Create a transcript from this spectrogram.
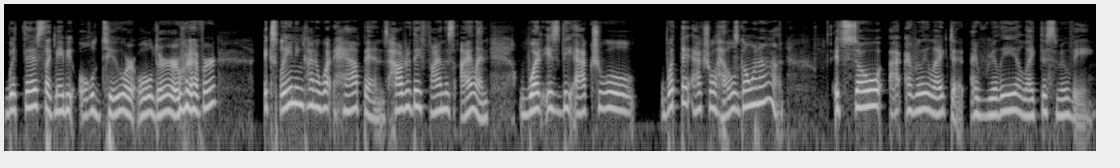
with this, like maybe old two or older or whatever, explaining kind of what happens. How did they find this island? What is the actual, what the actual hell's going on? It's so, I, I really liked it. I really liked this movie.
